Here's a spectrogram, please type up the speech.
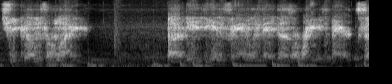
she comes from like an Indian family that does arranged marriage, so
